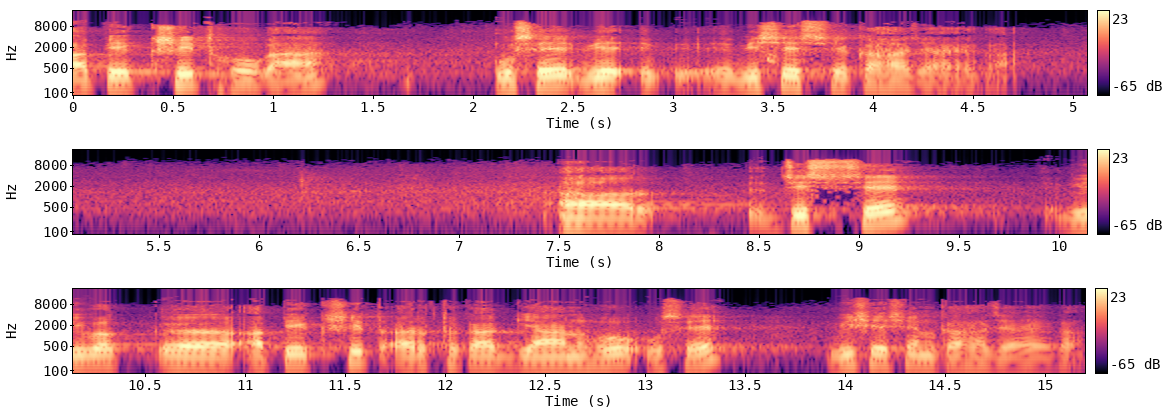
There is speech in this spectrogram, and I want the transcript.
अपेक्षित होगा उसे विशेष्य कहा जाएगा। और जिससे विवक, अपेक्षित अर्थ का ज्ञान हो, उसे विशेषण कहा जाएगा।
